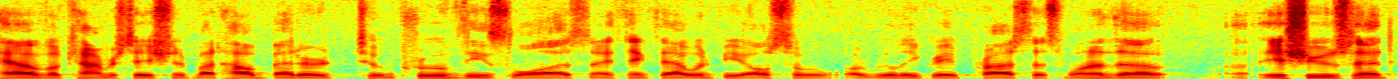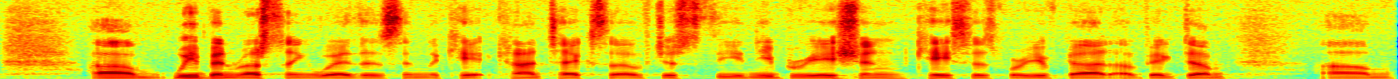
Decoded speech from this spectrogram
have a conversation about how better to improve these laws. And I think that would be also a really great process. One of the uh, issues that um, we've been wrestling with is in the context of just the inebriation cases where you've got a victim um,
